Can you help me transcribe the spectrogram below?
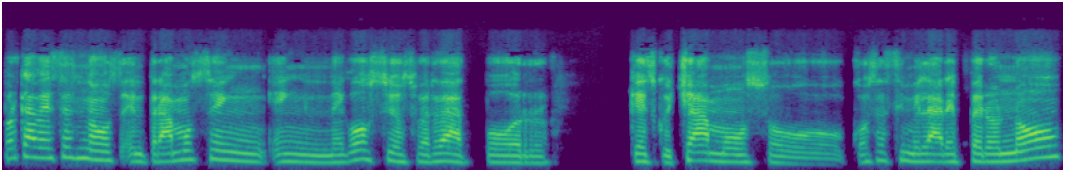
Porque a veces nos entramos en, en negocios, ¿verdad? Por que escuchamos o cosas similares, pero no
